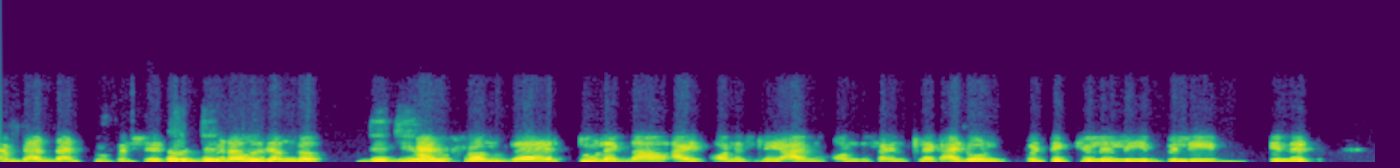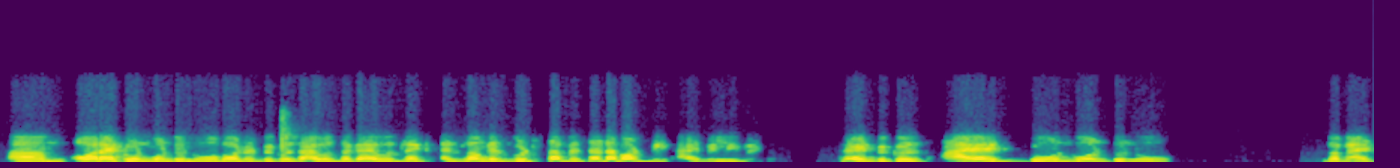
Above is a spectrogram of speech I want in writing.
I've done that stupid shit Dude, did, when I was younger. did you? and from there to like now i honestly i'm on the fence like i don't particularly believe in it um or i don't want to know about it because i was the guy who was like as long as good stuff is said about me i believe it right? Because i don't want to know the bad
